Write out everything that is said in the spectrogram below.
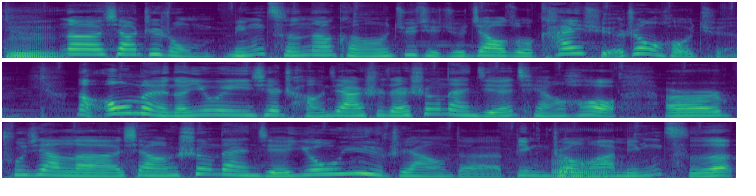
嗯。那像这种名词呢，可能具体就叫做开学症候群。那欧美呢，因为一些长假是在圣诞节前后而而出现了像圣诞节忧郁这样的病症啊名词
